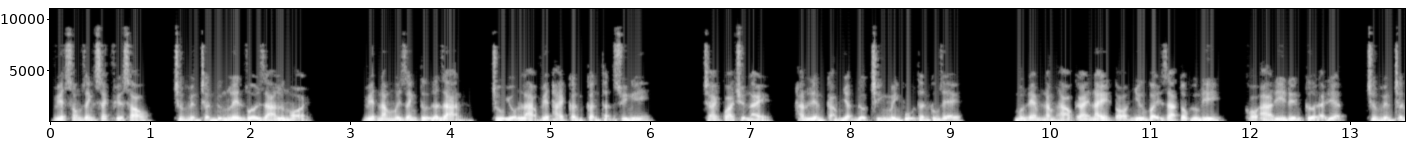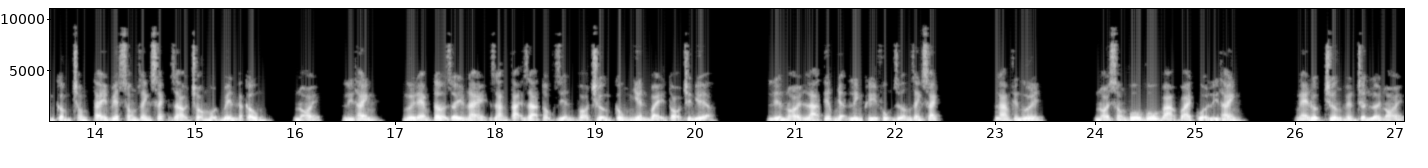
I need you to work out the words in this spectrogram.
Viết xong danh sách phía sau, trương huyền trần đứng lên dỗi ra lưng mỏi. Viết năm mươi danh tự đơn giản, chủ yếu là viết hai cần cẩn thận suy nghĩ. Trải qua chuyện này, hắn liền cảm nhận được chính mình phụ thân không dễ. Muốn đem nắm hảo cái này to như vậy gia tộc hướng đi, khó a đi đến cửa đại điện trương huyền trần cầm trong tay viết xong danh sách giao cho một bên các cổng, nói, lý thanh, ngươi đem tờ giấy này dán tại gia tộc diễn võ trưởng công nhiên bày tỏ trên địa. Liền nói là tiếp nhận linh khí phụng dưỡng danh sách. Làm phiền ngươi. Nói xong vô vô bả vai của lý thanh. Nghe được trương huyền trần lời nói,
